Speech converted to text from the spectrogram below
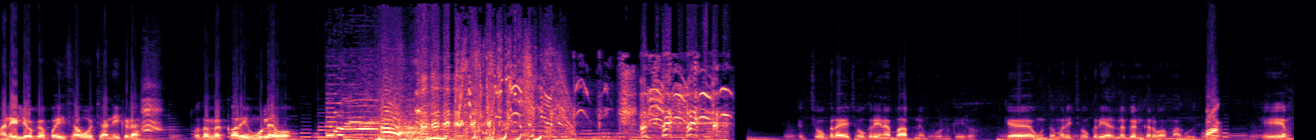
માની લ્યો કે પૈસા ઓછા નીકળ્યા, તો તમે કરી હું લેવો? છોકરાએ છોકરીના બાપને ફોન કર્યો કે હું તમારી છોકરી યાર લગ્ન કરવા માંગુ છું. એમ?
